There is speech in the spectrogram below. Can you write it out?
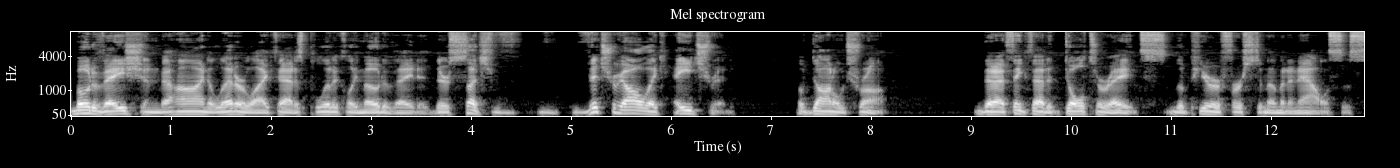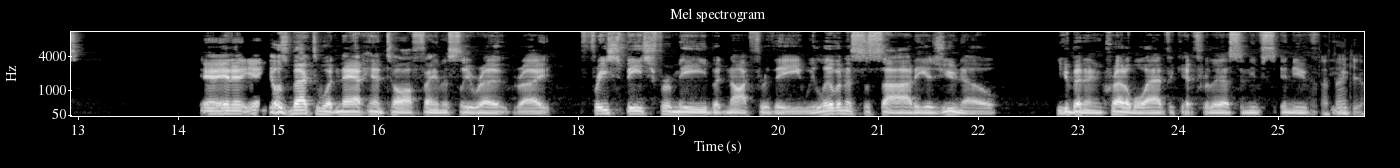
motivation behind a letter like that is politically motivated. There's such vitriolic hatred of Donald Trump that I think that adulterates the pure First Amendment analysis. And it, it goes back to what Nat Hentoff famously wrote, right? Free speech for me, but not for thee. We live in a society, as you know, you've been an incredible advocate for this, and you've and you've oh, thank you.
